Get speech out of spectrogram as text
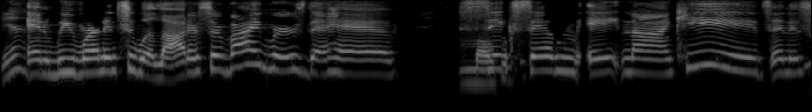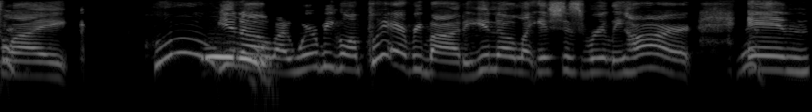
Yeah. And we run into a lot of survivors that have Multiple. six, seven, eight, nine kids. And it's yeah. like, who, you know, like where are we gonna put everybody? You know, like it's just really hard. And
